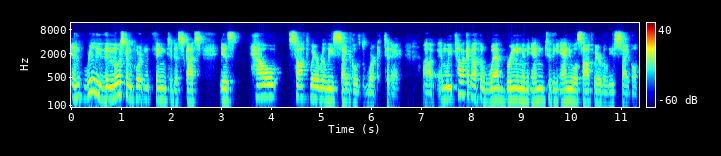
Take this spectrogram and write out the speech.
And really the most important thing to discuss is how software release cycles work today. Uh, and we talk about the web bringing an end to the annual software release cycle.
